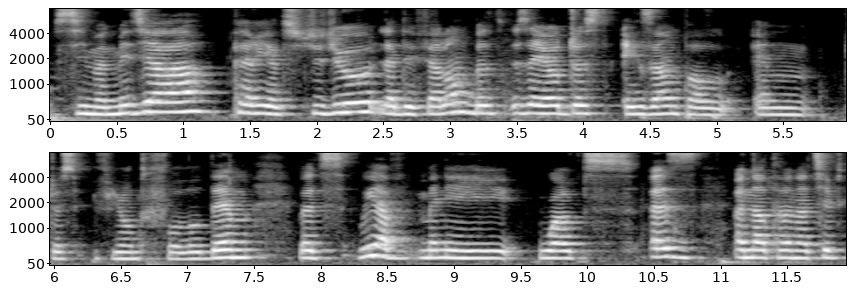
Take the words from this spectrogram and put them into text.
Simone Media, Period Studio, La Déferlante, but they are just example and just if you want to follow them. But we have many works as an alternative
